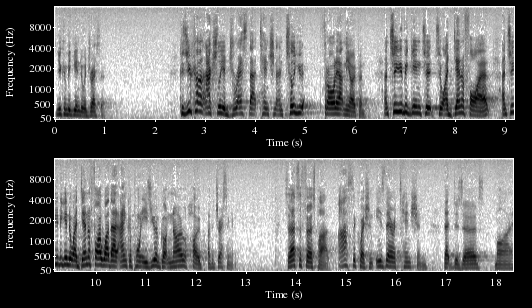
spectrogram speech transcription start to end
you can begin to address it. Because you can't actually address that tension until you throw it out in the open. Until you begin to, to identify it, until you begin to identify what that anchor point is, you have got no hope of addressing it. So that's the first part. Ask the question is there a tension that deserves my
